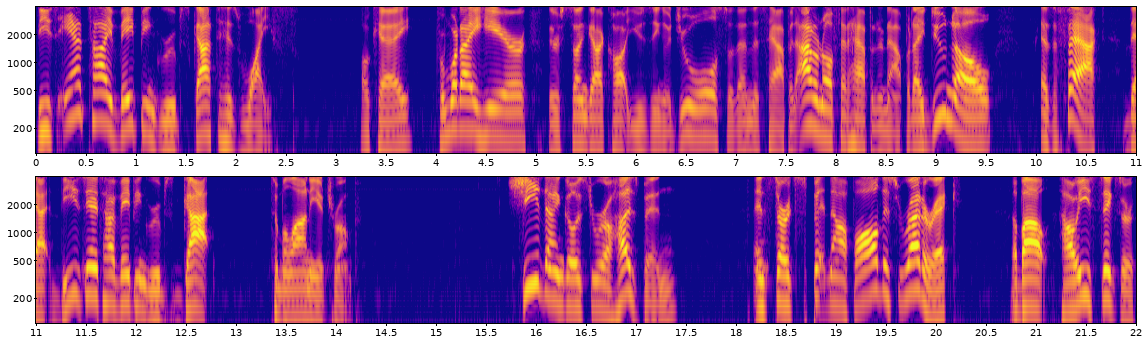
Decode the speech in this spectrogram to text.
these anti vaping groups got to his wife. Okay? From what I hear, their son got caught using a Juul, so then this happened. I don't know if that happened or not, but I do know as a fact that these anti vaping groups got to Melania Trump. She then goes to her husband and starts spitting off all this rhetoric about how e cigs are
